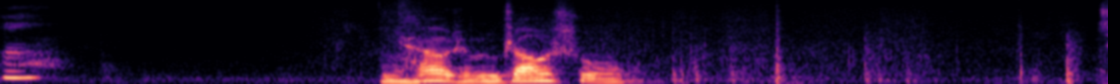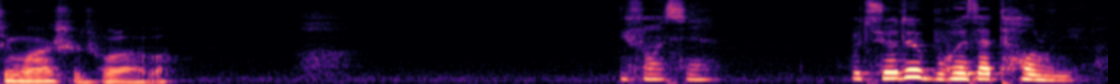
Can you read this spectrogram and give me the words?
啊，你还有什么招数，尽管使出来吧。你放心，我绝对不会再套路你了。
